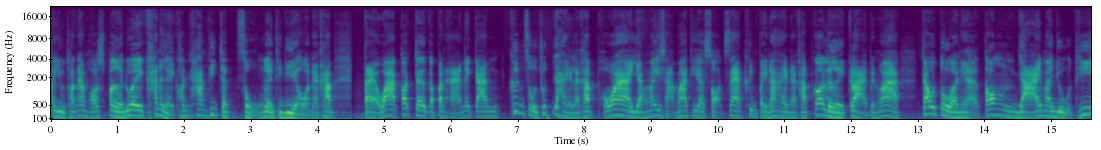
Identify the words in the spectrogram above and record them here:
ไปอยู่ทอตแนมฮอสเปอร์ด้วยค่าเหนื่อยค่อนข้างที่จะสูงเลยทีเดียวนะครับ แต่ว่าก็เจอกับปัญหาในการขึ้นสู่ชุดใหญ่แหละครับ เพราะว่ายังไม่สามารถที่จะสอดแทรกขึ้นไปได้นะครับ ก็เลยกลายเป็นว่า เจ้าตัวเนี่ยต้องย้ายมาอยู่ที่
